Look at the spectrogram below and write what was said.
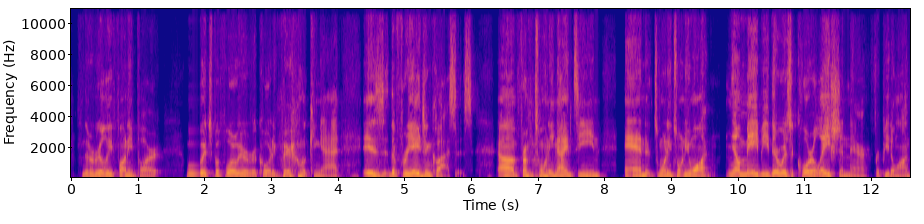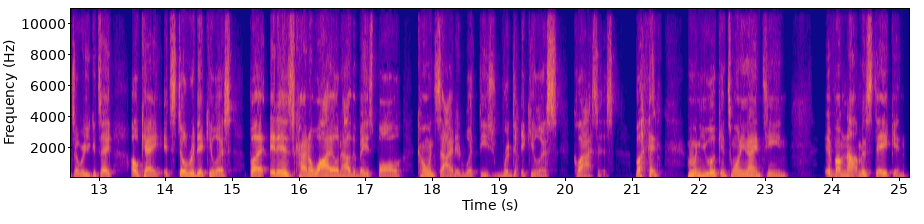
the really funny part which before we were recording, we were looking at, is the free agent classes uh, from 2019 and 2021. You know, maybe there was a correlation there for Pete Alonso where you could say, okay, it's still ridiculous, but it is kind of wild how the baseball coincided with these ridiculous classes. But when you look at 2019, if I'm not mistaken,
